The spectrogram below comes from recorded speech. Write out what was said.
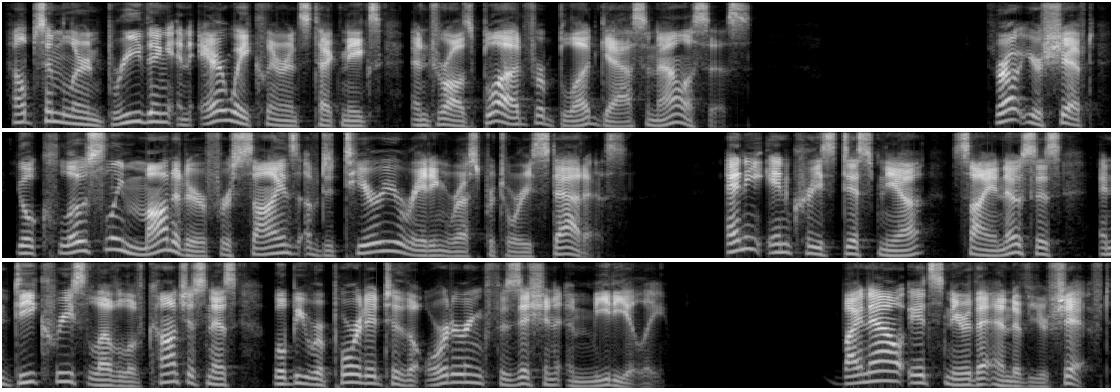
helps him learn breathing and airway clearance techniques and draws blood for blood gas analysis. Throughout your shift, you'll closely monitor for signs of deteriorating respiratory status. Any increased dyspnea, cyanosis, and decreased level of consciousness will be reported to the ordering physician immediately. By now, it's near the end of your shift,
